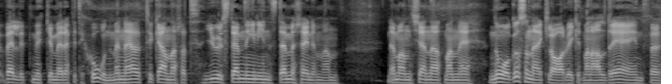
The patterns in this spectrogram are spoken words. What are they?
väldigt mycket med repetition. Men jag tycker annars att julstämningen instämmer sig när man, när man känner att man är något sånär klar, vilket man aldrig är inför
